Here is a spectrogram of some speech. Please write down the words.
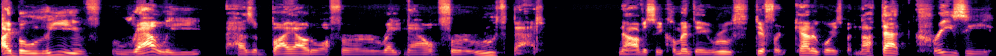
I believe Rally has a buyout offer right now for a Ruth bat. Now, obviously, Clemente, Ruth, different categories, but not that crazy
